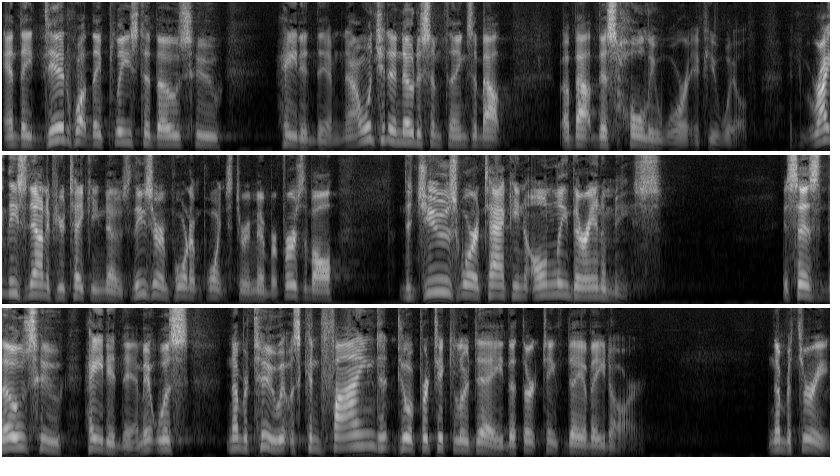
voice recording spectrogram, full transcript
and they did what they pleased to those who hated them. Now, I want you to notice some things about about this holy war, if you will. Write these down if you're taking notes. These are important points to remember. First of all, the Jews were attacking only their enemies. It says those who hated them. It was number two, it was confined to a particular day, the 13th day of Adar. Number three,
